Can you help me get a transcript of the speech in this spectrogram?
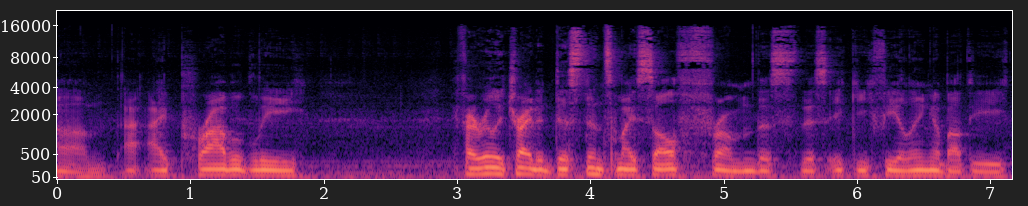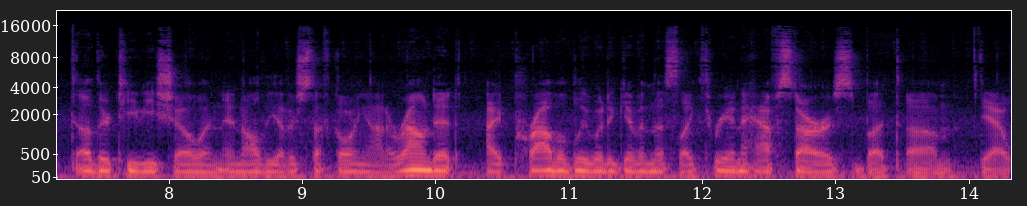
Um, I, I, probably, if I really try to distance myself from this this icky feeling about the other TV show and, and all the other stuff going on around it, I probably would have given this like three and a half stars. But um, yeah,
